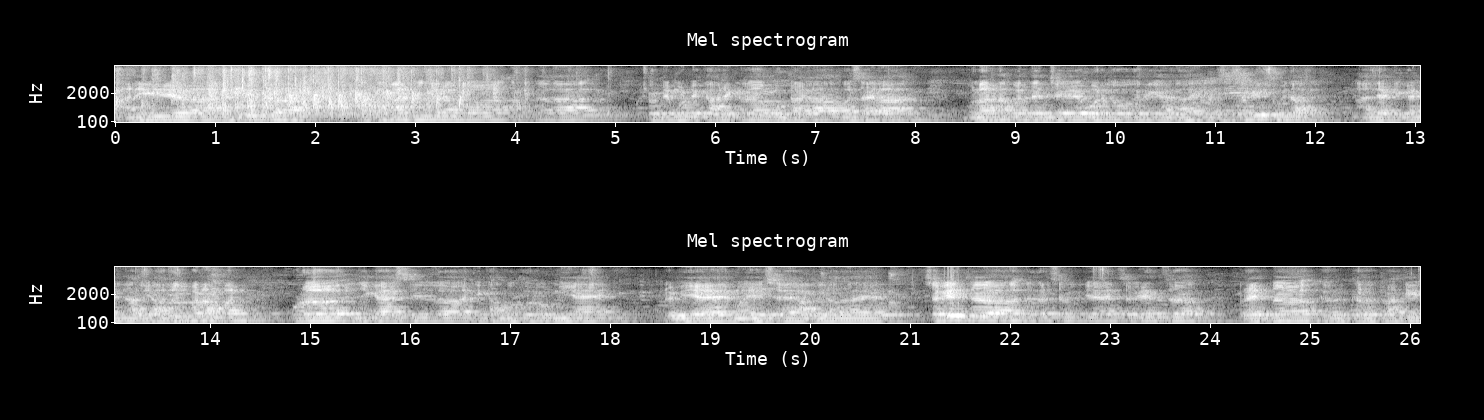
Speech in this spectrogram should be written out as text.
आणि समाज मंदिरामध्ये कार्यक्रम उठायला बसायला मुलांना पण त्यांचे वर्ग वगैरे घ्यायला याची सगळी सुविधा आज या ठिकाणी झाली. अजून पण आपण पुढं जी काय असतील ती कामं करू. मी आहे रवी आहे महेश आहे अभिदादा आहे. सगळेच नगरसेवक जे आहेत सगळेच प्रयत्न करत राहतील.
